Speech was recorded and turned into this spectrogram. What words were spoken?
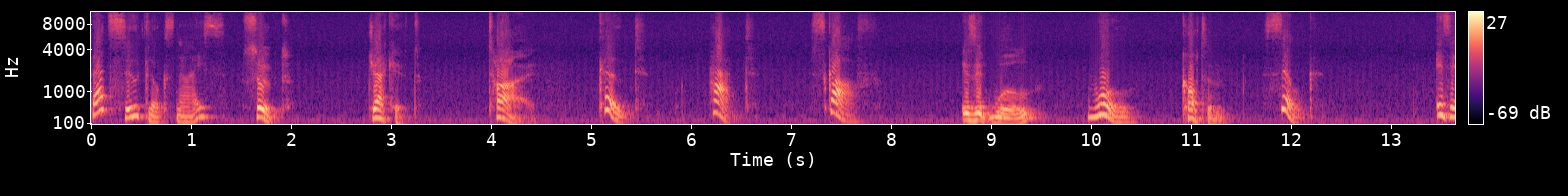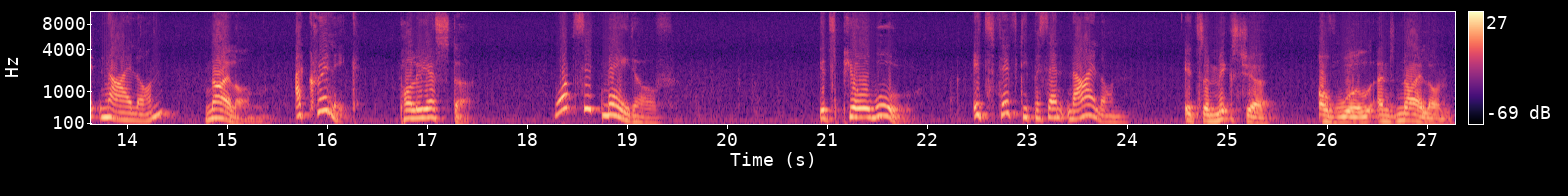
That suit looks nice. Suit. Jacket. Tie. Coat. Hat. Scarf. Is it wool? Wool. Cotton? Silk. Is it nylon? Nylon. Acrylic. Polyester. What's it made of? It's pure wool. It's 50% nylon. It's a mixture of wool and nylon.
